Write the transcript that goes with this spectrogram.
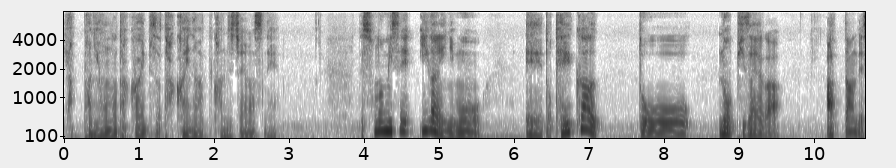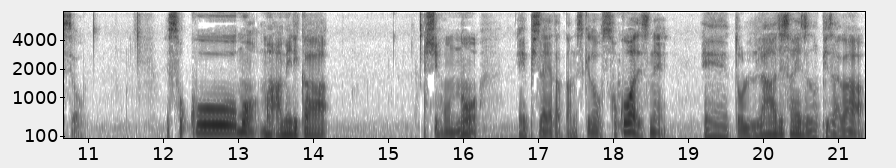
やっぱ日本の宅配ピザ高いなって感じちゃいますね。で、その店以外にも、えっ、ー、と、テイクアウトのピザ屋があったんですよ。でそこも、まあ、アメリカ資本の、え、ピザ屋だったんですけど、そこはですね、えっ、ー、と、ラージサイズのピザが、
